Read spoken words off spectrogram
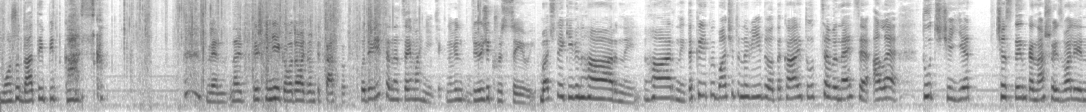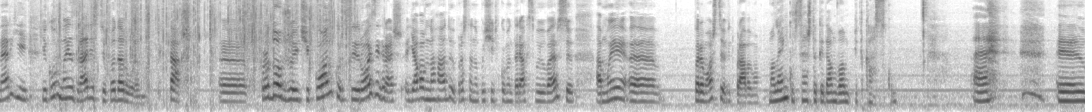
Можу дати підказку. Блін, навіть трішки ніяково давати вам підказку. Подивіться на цей магнітик. Ну він дуже красивий. Бачите, який він гарний, гарний. Такий, як ви бачите на відео, така і тут ця Венеція, але тут ще є частинка нашої звалі енергії, яку ми з радістю подаруємо. Так що, е, продовжуючи конкурс і розіграш, я вам нагадую, просто напишіть в коментарях свою версію, а ми е, переможцю відправимо. Маленьку все ж таки дам вам підказку. Е,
